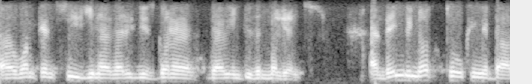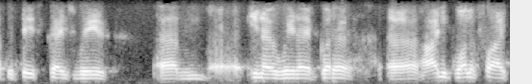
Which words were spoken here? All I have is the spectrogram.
uh, one can see, you know, that it is going to go into the millions. And then we're not talking about the test case where, um, uh, you know, where they've got a, a highly qualified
